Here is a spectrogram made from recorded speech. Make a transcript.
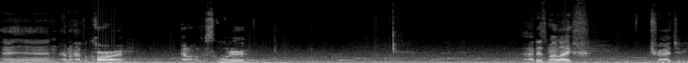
And I don't have a car. I don't have a scooter. That is my life. Tragedy.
